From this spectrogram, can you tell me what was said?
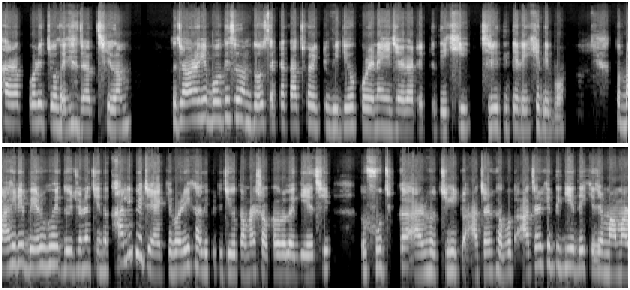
খারাপ করে চলে যাচ্ছিলাম। তো যাওয়ার আগে বলতেছিলাম, দোস্ত, একটা কাজ করে, একটু ভিডিও করে না এই জায়গাটা, একটু দেখি, স্মৃতিতে রেখে দেবো। তো বাইরে বের হয়ে দুইজনে চিন্তা, খালি পেটে একেবারেই খালি পেটে, যেহেতু আমরা সকালবেলা গিয়েছি। তো ফুচকা আর হচ্ছে একটু আচার খাব। তো আচার খেতে গিয়ে দেখি যে মামার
